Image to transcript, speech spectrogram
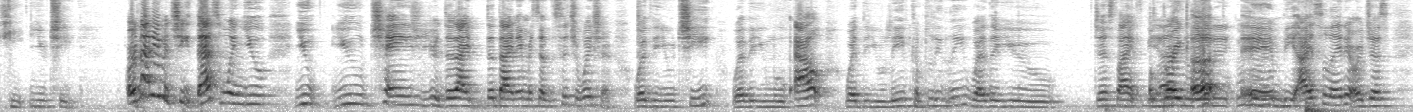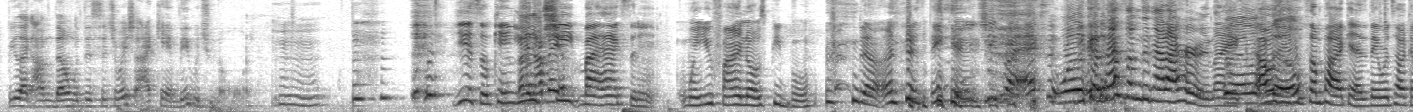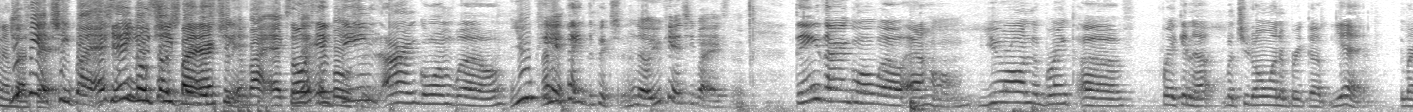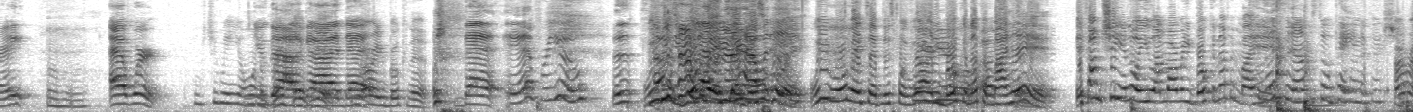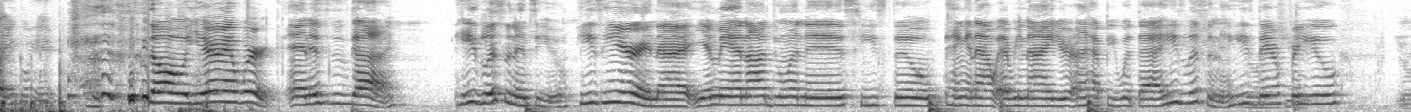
cheat. You cheat. Or not even cheat. That's when you you you change your the, the dynamics of the situation. Whether you cheat, whether you move out, whether you leave completely, whether you just like just break isolated. up mm-hmm. and be isolated, or just be like, I'm done with this situation. I can't be with you no more. Mm-hmm. yeah. So can you like, cheat by accident? When you find those people that understand. cheat by accident? Well, because that's something that I heard. Like well, I was no. some podcast, they were talking about. You can't that. cheat by accident. Can you no cheat by accident? By accident. So that's if things aren't going well, you can't let me paint the picture. No, you can't cheat by accident. Things aren't going well at home. You're on the brink of breaking up, but you don't want to break up yet, right? Mm-hmm. At work, what you mean you want you got a guy yet? that you already broken up? That yeah, for you. We roommates at this point. We roommates at this point. We already you, broken up in my head. If I'm cheating on you, I'm already broken up in my head. Listen, I'm still painting the picture. All right, you go ahead. so you're at work, and it's this guy. He's listening to you. He's hearing that your man not doing this. He's still hanging out every night. You're unhappy with that. He's listening. He's there for you. You're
